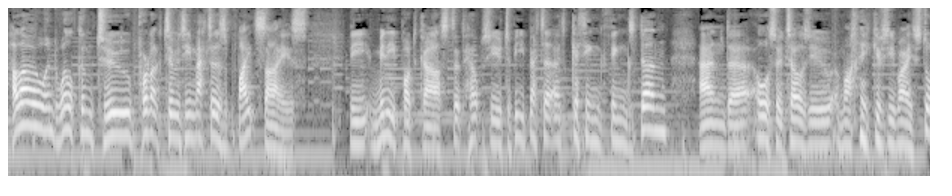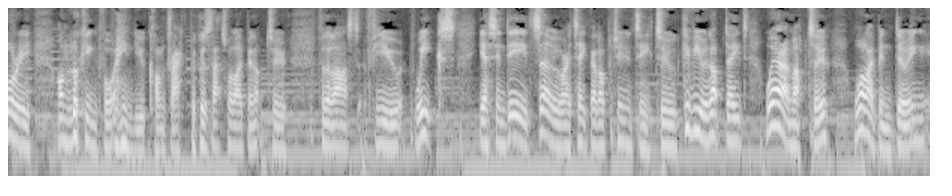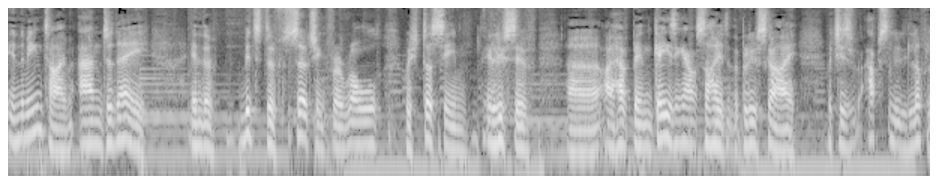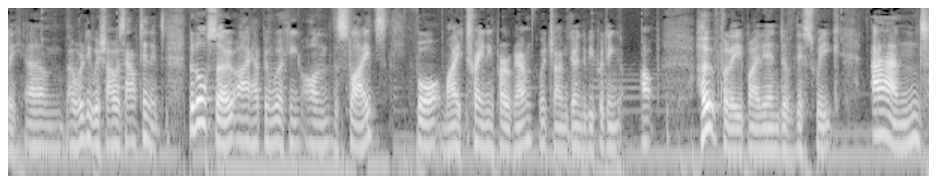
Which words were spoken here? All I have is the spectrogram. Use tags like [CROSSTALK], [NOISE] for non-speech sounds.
Hello and welcome to Productivity Matters Bite Size, the mini podcast that helps you to be better at getting things done and uh, also tells you [LAUGHS] my gives you my story on looking for a new contract because that's what I've been up to for the last few weeks. Yes, indeed. So I take that opportunity to give you an update where I'm up to, what I've been doing in the meantime, and today in the midst of searching for a role which does seem elusive, uh, I have been gazing outside at the blue sky, which is absolutely lovely. Um, I really wish I was out in it. But also, I have been working on the slides for my training program, which I'm going to be putting up hopefully by the end of this week. And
